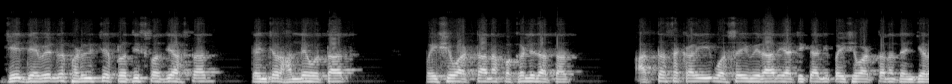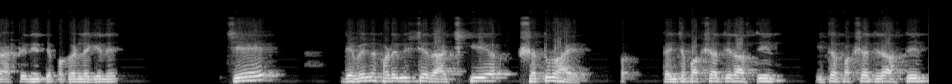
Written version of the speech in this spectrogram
जे देवेंद्र फडणवीसचे प्रतिस्पर्धी असतात त्यांच्यावर हल्ले होतात पैसे वाटताना पकडले जातात. आत्ता सकाळी वसई विरार या ठिकाणी पैसे वाटताना त्यांचे राष्ट्रीय नेते पकडले गेले. जे देवेंद्र फडणवीसचे राजकीय शत्रू आहेत प- त्यांच्या पक्षातील असतील इतर पक्षातील असतील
